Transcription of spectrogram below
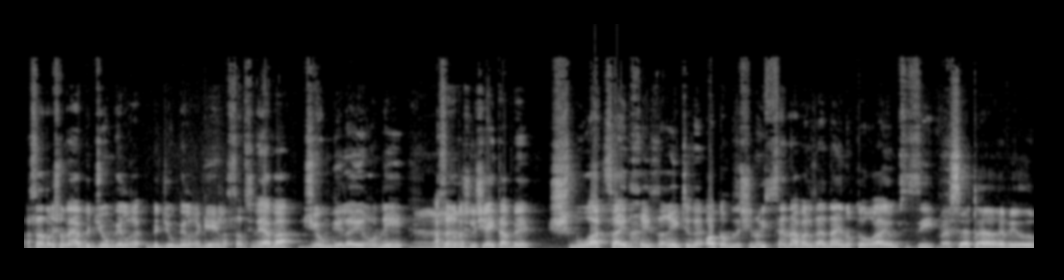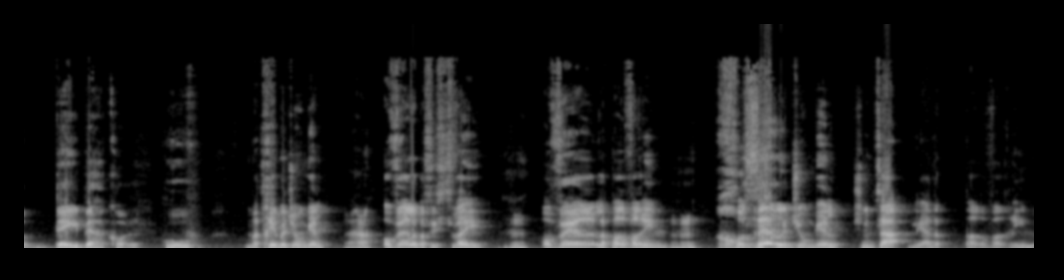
הסרט הראשון היה בג'ונגל, בג'ונגל רגיל, הסרט השני היה בג'ונגל העירוני, אה. הסרט השלישי הייתה בשמורת ציד חייזרית, שזה עוד פעם, זה שינוי סצנה, אבל זה עדיין אותו רעיון בסיסי, והסרט הרביעי הוא די בהכל. הוא מתחיל בג'ונגל. עובר לבסיס צבאי, עובר לפרברים, חוזר לג'ונגל, שנמצא ליד הפרברים,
